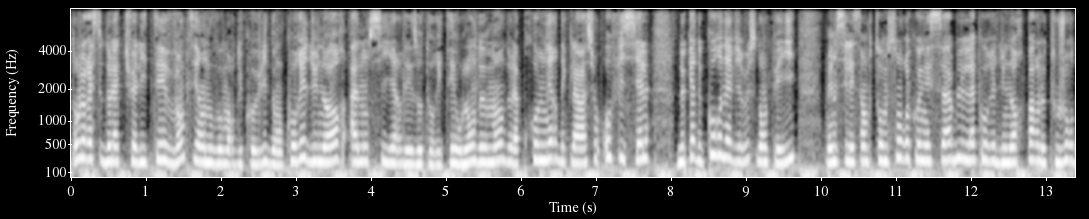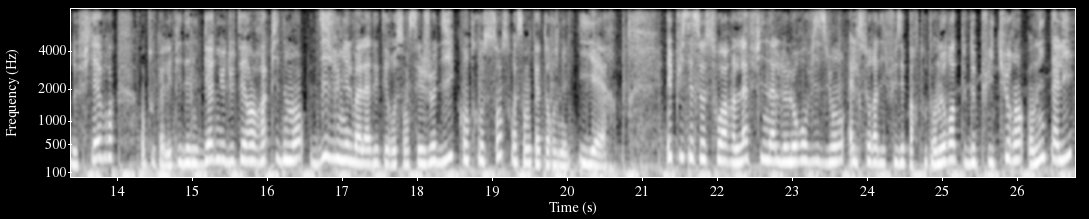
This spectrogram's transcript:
Dans le reste de l'actualité, 21 nouveaux morts du Covid en Corée du Nord, annoncés hier des autorités au lendemain de la première déclaration officielle de cas de coronavirus dans le pays. Même si les symptômes sont reconnaissables, la Corée du Nord parle toujours de fièvre. En tout cas, l'épidémie gagne du terrain rapidement. 18 000 malades étaient recensés jeudi contre 174 000 hier. Et puis c'est ce soir la finale de l'Eurovision. Elle sera diffusée partout en Europe depuis Turin en Italie.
